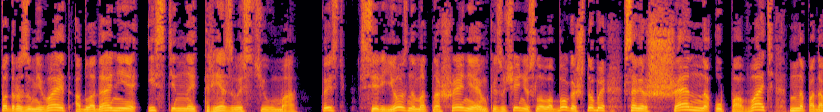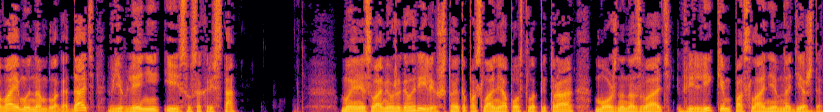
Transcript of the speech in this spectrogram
подразумевает обладание истинной трезвостью ума, то есть серьезным отношением к изучению Слова Бога, чтобы совершенно уповать на подаваемую нам благодать в явлении Иисуса Христа. Мы с вами уже говорили, что это послание апостола Петра можно назвать великим посланием надежды.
